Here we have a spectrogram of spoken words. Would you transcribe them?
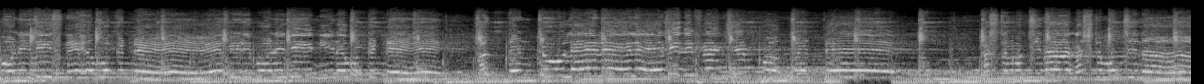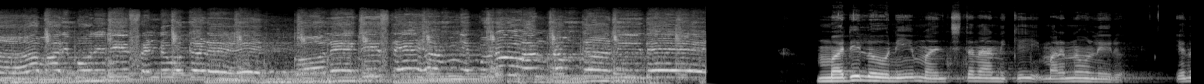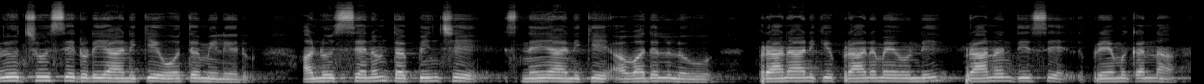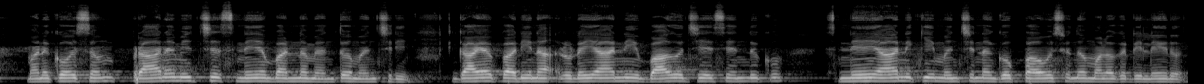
పోనిది స్నేహం ఒకటే విడిపోనిది నీడ ఒకటే. అద్దంటూ లేనే లేనిది ఫ్రెండ్షిప్ ఒకటే కష్టం వచ్చినా నష్టం వచ్చినా మారిపోనిది ఫ్రెండ్ ఒకడే. కాలేజీ స్నేహం ఎప్పుడు అంతం కానిదే. మదిలోని మంచితనానికి మరణం లేదు ఎదురు చూసే హృదయానికి ఓటమి లేదు. అనుశనం తప్పించే స్నేహానికి అవధులు లేవు. ప్రాణానికి ప్రాణమై ఉండి ప్రాణం తీసే ప్రేమ కన్నా మన కోసం ప్రాణమిచ్చే స్నేహబంధం ఎంతో మంచిది. గాయపడిన హృదయాన్ని బాగు చేసేందుకు స్నేహానికి మంచిన గొప్ప ఔషధం మరొకటి లేదు.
